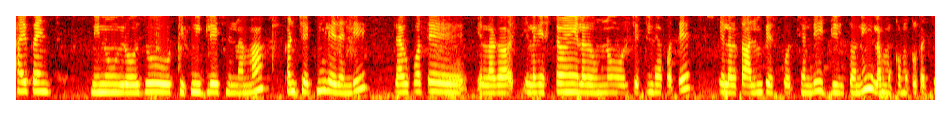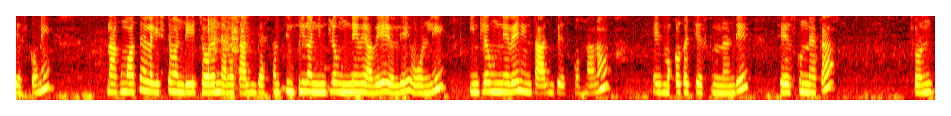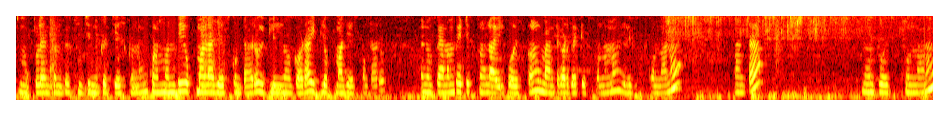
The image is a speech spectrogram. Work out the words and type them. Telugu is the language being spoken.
హాయ్ ఫ్రెండ్స్ నేను ఈరోజు టిఫిన్ ఇడ్లీ వేసింది మా అమ్మ. కానీ చట్నీ లేదండి. లేకపోతే ఇలాగ ఇలాగ ఇష్టమే ఇలాగ ఉన్న వాళ్ళు చట్నీ లేకపోతే ఇలాగ తాలింపు వేసుకోవచ్చండి ఇడ్లీలతోని. ఇలా ముక్క ముక్కలు కట్ చేసుకొని నాకు మాత్రం ఇలాగ ఇష్టం అండి చూడండి ఎలా తాలింపు వేస్తాను. సింపుల్గా ఇంట్లో ఉండేవి అవే ఓన్లీ. ఇంట్లో ఉండేవే నేను తాలింపు వేసుకుంటున్నాను. ముక్కలు కట్ చేసుకున్నానండి. చేసుకున్నాక చూడండి ముక్కలు ఎంత చిన్న చిన్న కట్ చేసుకున్నాను కొంతమంది ఉప్మాలా చేసుకుంటారు. ఇడ్లీలో కూడా ఇడ్లీ ఉప్మా చేసుకుంటారు. నేను పెనం పెట్టేసుకున్నాను ఆయిల్ పోసుకొని మెంటగడ పెట్టేసుకున్నాను వెలిగించుకున్నాను. అంట నేను పోసుకున్నాను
